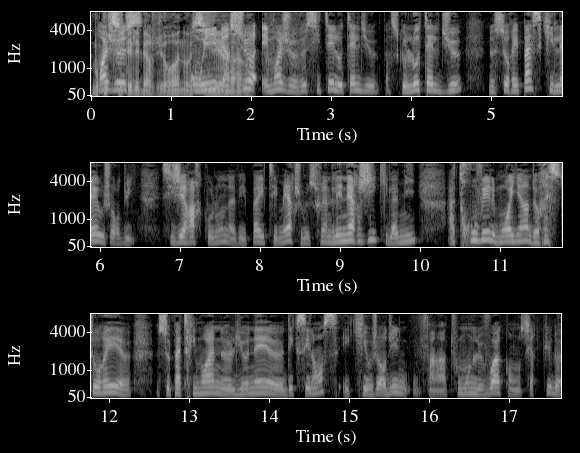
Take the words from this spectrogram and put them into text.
Moi, je citer les Berges du Rhône aussi. Oui, bien euh, sûr. Et moi, je veux citer l'Hôtel Dieu parce que l'Hôtel Dieu ne serait pas ce qu'il est aujourd'hui. Si Gérard Collomb n'avait pas été maire, je me souviens de l'énergie qu'il a mis à trouver le moyen de restaurer euh, ce patrimoine lyonnais euh, d'excellence et qui aujourd'hui, enfin, tout le monde le voit quand on circule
